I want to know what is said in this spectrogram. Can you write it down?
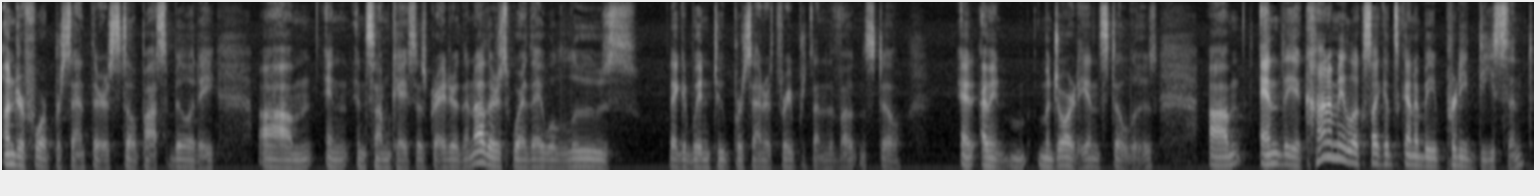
under 4%, there is still a possibility, um, in, in some cases greater than others, where they will lose, they could win 2% or 3% of the vote and still, I mean, majority and still lose. Um, and the economy looks like it's going to be pretty decent.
